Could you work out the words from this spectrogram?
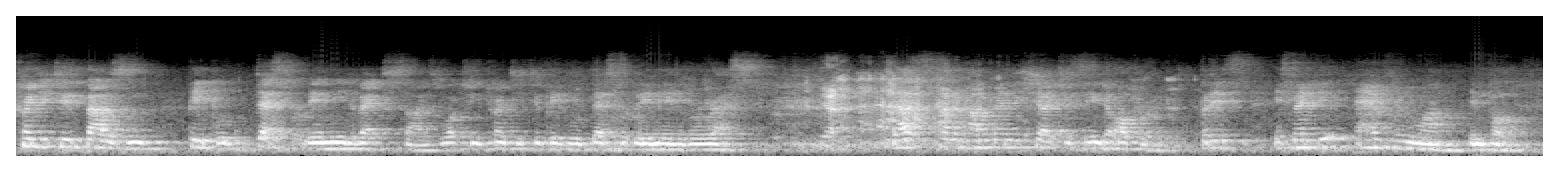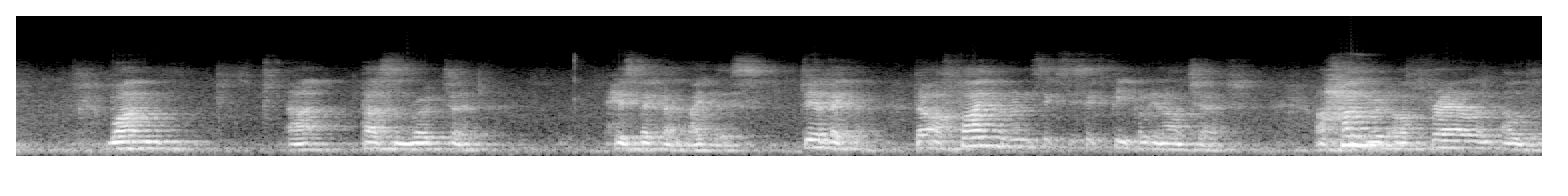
22,000 people desperately in need of exercise watching 22 people desperately in need of a rest. Yeah. That's kind of how many churches seem to operate. But it's, it's meant to everyone involved. One uh, person wrote to his vicar like this Dear Vicar, there are 566 people in our church. 100 are frail and elderly.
